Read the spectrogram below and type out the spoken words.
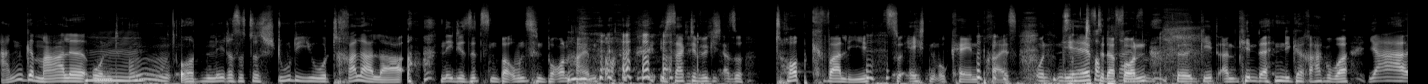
Angemale und Mm. mm, oh nee, das ist das Studio, tralala. Nee, die sitzen bei uns in Bornheim. ich sag dir wirklich, also Top-Quali zu echtem okayen Preis. Und die Hälfte davon äh, geht an Kinder in Nicaragua. Ja,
